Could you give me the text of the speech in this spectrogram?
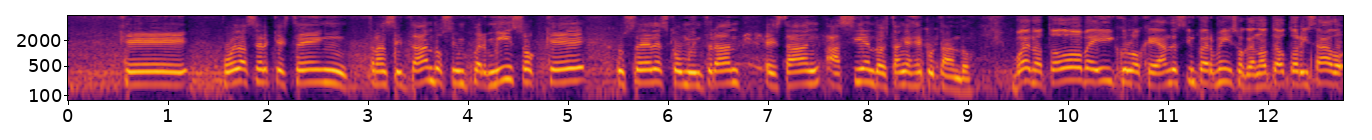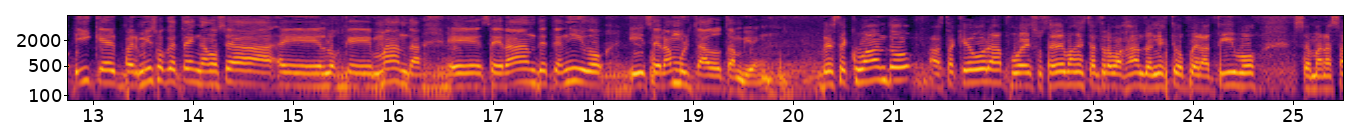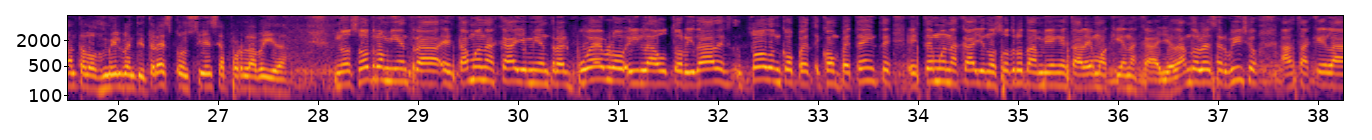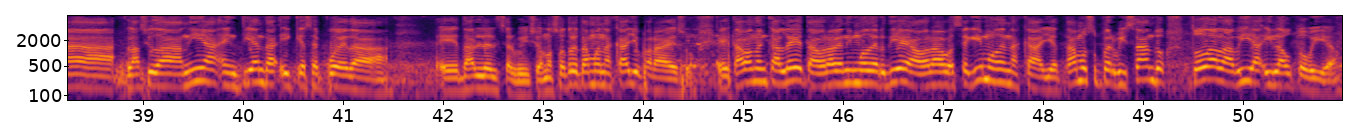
que puede hacer que estén transitando sin permiso que ustedes como Intran están haciendo, están ejecutando? Bueno, todo vehículo que ande sin permiso, que no esté autorizado y que el permiso que tenga no sea eh, los que manda, eh, serán detenidos y serán multados también. ¿Desde cuándo, hasta qué hora, pues ustedes van a estar trabajando en este operativo Semana Santa 2023, Conciencia por la Vida? Nosotros mientras estamos en las calles, mientras el pueblo y las autoridades, todo competente, estemos en las calles, nosotros también estaremos aquí en las calles, dándole servicio hasta que la, la ciudadanía entienda y que se pueda eh, darle el servicio. Nosotros estamos en las calles para eso. Estábamos en Caleta, ahora venimos del 10, ahora seguimos en las calles. Estamos supervisando toda la vía y la autovía.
